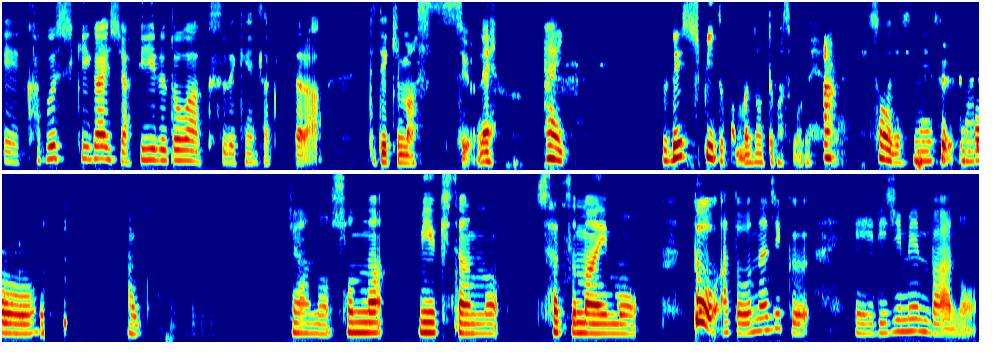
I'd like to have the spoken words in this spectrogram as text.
えー株式会社フィールドワークスで検索したら出てきますよね。はい、レシピとかも載ってますもんね。そうですね。こうじゃああのそんなみゆきさんのさつまいもとあと同じく、えー理事メンバーの、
